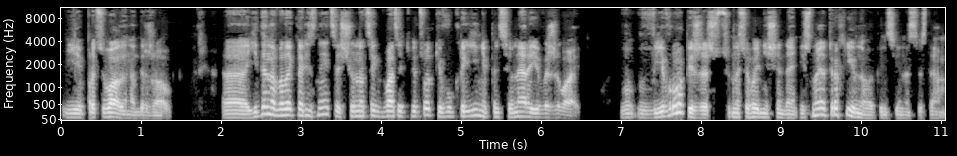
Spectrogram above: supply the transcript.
і працювали на державу. Е, єдина велика різниця, що на цих 20% в Україні пенсіонери і виживають. В, Європі же на сьогоднішній день існує трьохрівнева пенсійна система,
